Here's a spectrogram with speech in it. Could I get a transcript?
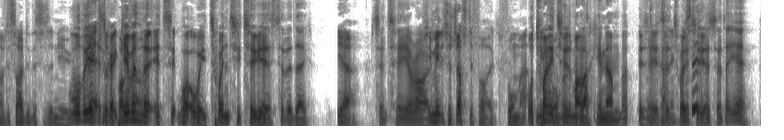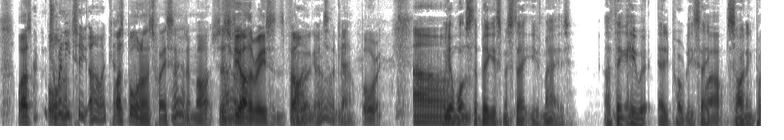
I've decided this is a new. Well, the, yeah, it's of the great. Given that it's what are we, twenty-two years to the day yeah. since he Do arrived. you mean it's a justified format? well, twenty-two format? is my lucky number. Is it? It's a twenty-two it? years to the day. Yeah. Well, I was born. on- 22. Oh, okay. I was born on the twenty-second of March. There's a Oh, few other reasons, but I Fine. won't go into Oh, them now. Boring. Um, Well, yeah, what's the biggest mistake you've made? I think he would he'd probably say Wow. signing P-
